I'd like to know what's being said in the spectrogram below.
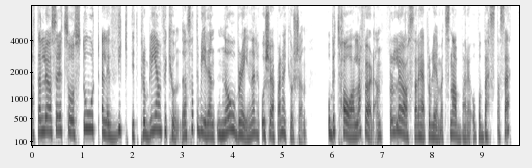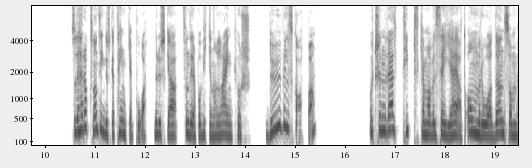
Att den löser ett så stort eller viktigt problem för kunden så att det blir en no-brainer att köpa den här kursen och betala för den för att lösa det här problemet snabbare och på bästa sätt. Så det här är också någonting du ska tänka på när du ska fundera på vilken onlinekurs du vill skapa. Och ett generellt tips kan man väl säga är att områden som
